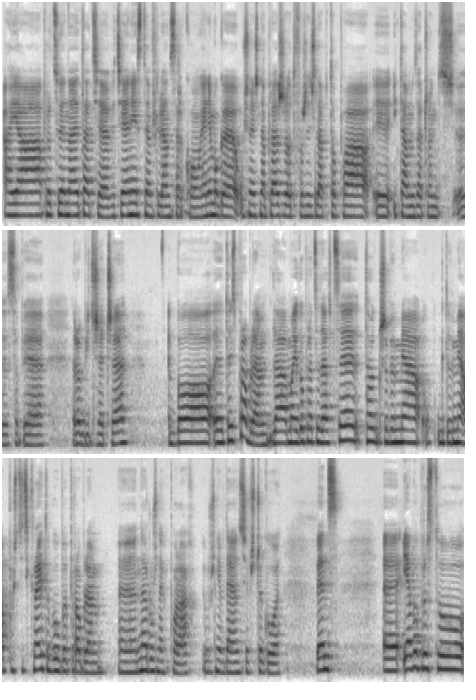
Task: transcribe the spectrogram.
A ja pracuję na etacie, wiecie, ja nie jestem freelancerką. Ja nie mogę usiąść na plaży, otworzyć laptopa i, i tam zacząć sobie robić rzeczy bo to jest problem. Dla mojego pracodawcy to, żebym miała, gdybym miała opuścić kraj, to byłby problem na różnych polach, już nie wdając się w szczegóły. Więc ja po prostu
